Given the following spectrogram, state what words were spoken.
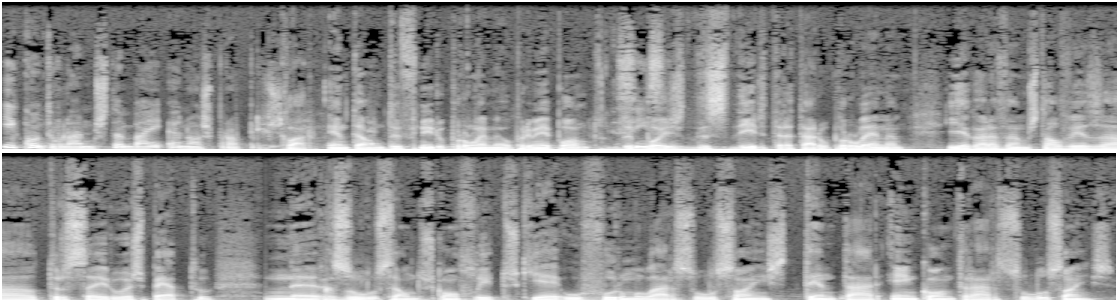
e controlar-nos também a nós próprios. Claro. Então, definir o problema é o primeiro ponto, depois sim, sim. decidir tratar o problema e agora vamos talvez ao terceiro aspecto na resolução dos conflitos, que é o formular soluções, tentar encontrar soluções.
